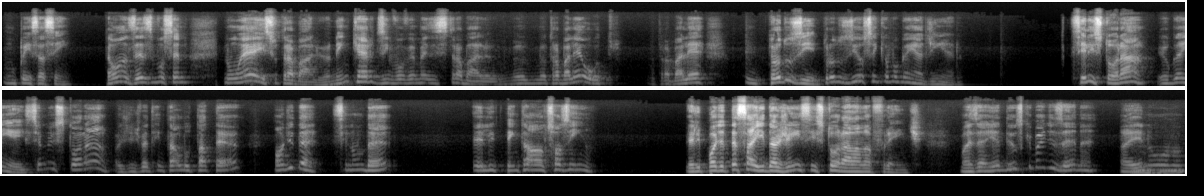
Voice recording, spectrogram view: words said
Não pensa assim. Então, às vezes, você. Não é esse o trabalho. Eu nem quero desenvolver mais esse trabalho. Meu, meu trabalho é outro. Meu trabalho é introduzir. Introduzir, eu sei que eu vou ganhar dinheiro. Se ele estourar, eu ganhei. Se não estourar, a gente vai tentar lutar até onde der. Se não der, ele tenta sozinho. Ele pode até sair da agência e estourar lá na frente. Mas aí é Deus que vai dizer, né? Aí, não, não-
